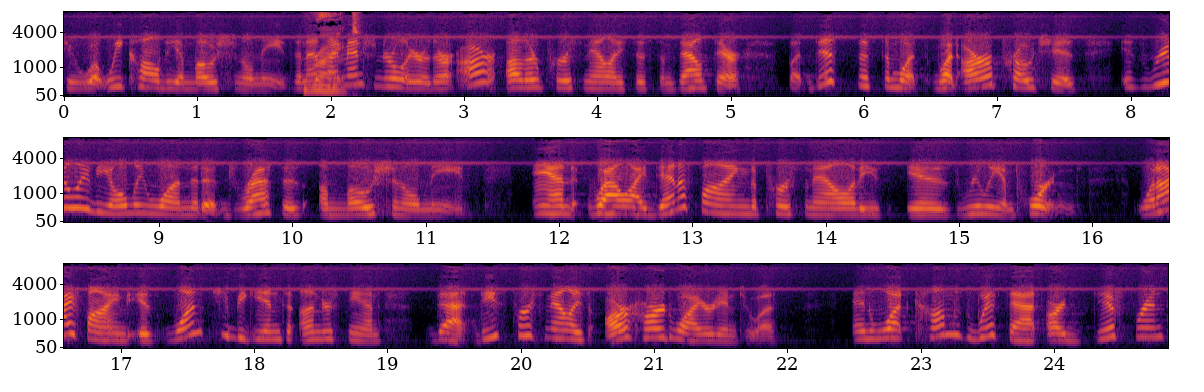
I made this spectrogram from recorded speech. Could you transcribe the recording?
to what we call the emotional needs. And as I mentioned earlier, there are other personality systems out there, but this system, what, what our approach is, is really the only one that addresses emotional needs. And while identifying the personalities is really important, what I find is once you begin to understand that these personalities are hardwired into us, and what comes with that are different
